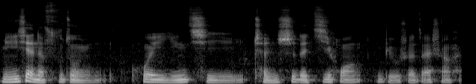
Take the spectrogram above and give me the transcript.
明显的副作用。会引起城市的饥荒，你比如说在上海，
